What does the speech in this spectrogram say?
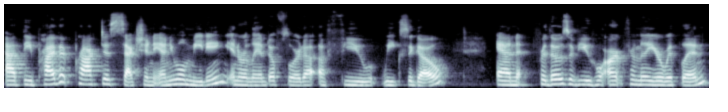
at the private practice section annual meeting in Orlando, Florida, a few weeks ago. And for those of you who aren't familiar with Lynn,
